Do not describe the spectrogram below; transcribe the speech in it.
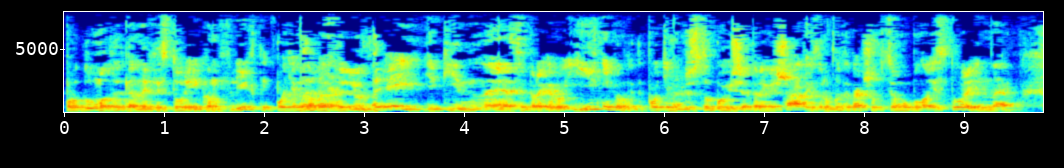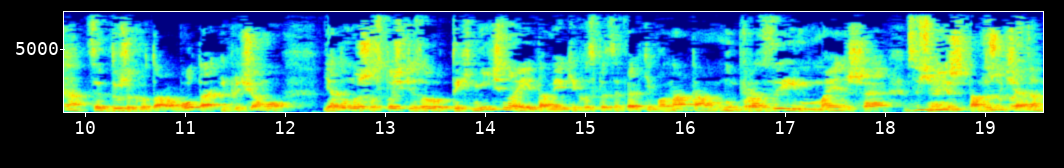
продумати для них історії конфлікти, потім завести людей, які не супергерої, їхні конфлікти, потім між собою ще перемішати і зробити так, щоб в цьому була історія і нерв. Це дуже крута робота, і причому. Я думаю, що з точки зору технічної, там якихось спецефектів, вона там ну в рази менше, Звичайно, ніж там звичайно.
